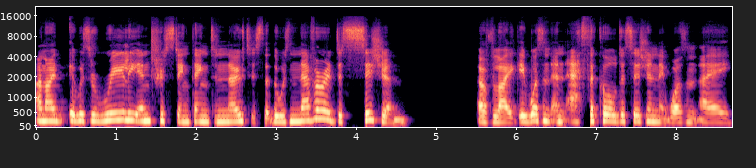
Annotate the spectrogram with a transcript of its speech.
And I, it was a really interesting thing to notice that there was never a decision of like, it wasn't an ethical decision. It wasn't a,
